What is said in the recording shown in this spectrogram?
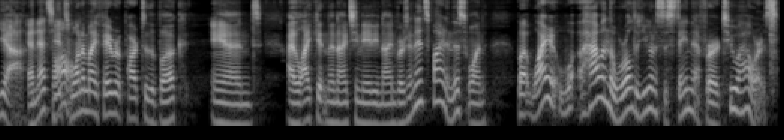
yeah, And that's all. it's one of my favorite parts of the book, and I like it in the 1989 version. It's fine in this one, but why? Wh- how in the world are you going to sustain that for two hours?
